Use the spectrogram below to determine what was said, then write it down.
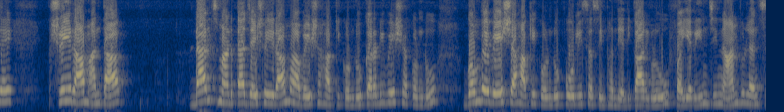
ಜೈ ಶ್ರೀರಾಮ್ ಅಂತ ಡ್ಯಾನ್ಸ್ ಮಾಡ್ತಾ ಜೈ ಶ್ರೀರಾಮ, ವೇಷ ಹಾಕಿಕೊಂಡು, ಕರಡಿ ವೇಷ ಕೊಂಡು, ಗೊಂಬೆ ವೇಷ ಹಾಕಿಕೊಂಡು ಪೊಲೀಸ್ ಸಿಬ್ಬಂದಿ ಅಧಿಕಾರಿಗಳು ಫೈರ್ ಇಂಜಿನ್ ಆಂಬ್ಯುಲೆನ್ಸ್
